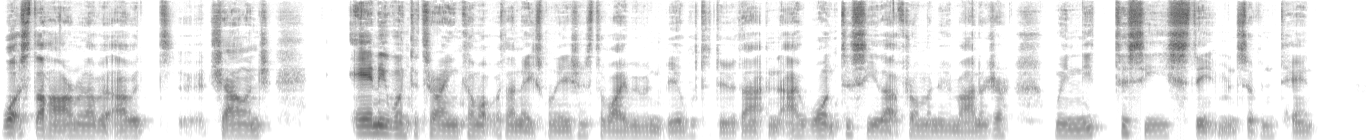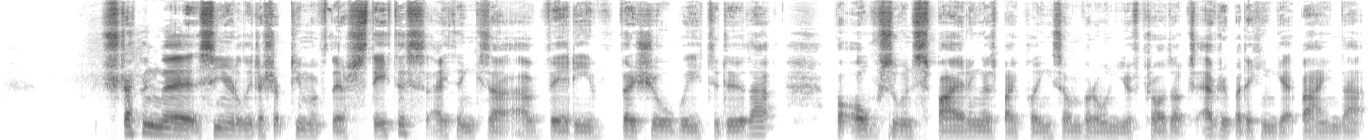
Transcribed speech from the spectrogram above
What's the harm? And I would, I would uh, challenge anyone to try and come up with an explanation as to why we wouldn't be able to do that. And I want to see that from a new manager. We need to see statements of intent stripping the senior leadership team of their status, I think, is a, a, very visual way to do that, but also inspiring us by playing some of our own youth products. Everybody can get behind that.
